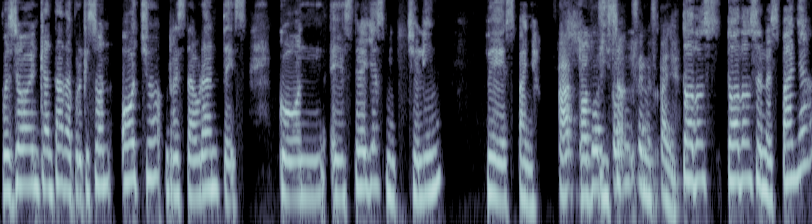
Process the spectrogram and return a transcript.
pues yo encantada, porque son ocho restaurantes con estrellas Michelin de España. Ah, todos, todos en España. Todos, todos en España,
